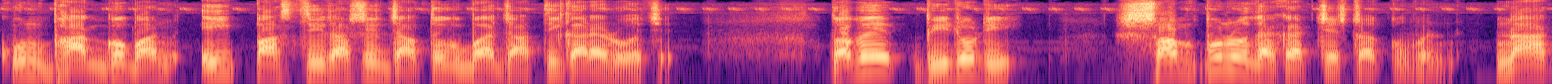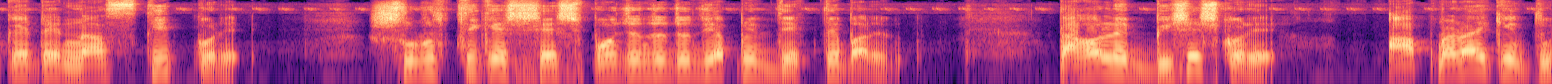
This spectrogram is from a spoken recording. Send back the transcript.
কোন ভাগ্যবান এই পাঁচটি রাশির জাতক বা জাতিকারা রয়েছে। তবে ভিডিওটি সম্পূর্ণ দেখার চেষ্টা করবেন। না কেটে, না স্কিপ করে শুরু থেকে শেষ পর্যন্ত যদি আপনি দেখতে পারেন, তাহলে বিশেষ করে আপনারাই কিন্তু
